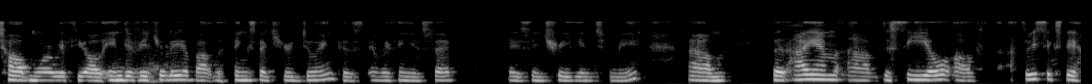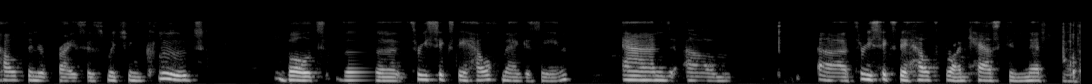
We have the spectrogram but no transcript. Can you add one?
talk more with you all individually about the things that you're doing because everything you said is intriguing to me. Um, but I am uh, the CEO of 360 Health Enterprises, which includes both the, the 360 Health magazine and um, uh, 360 Health Broadcasting Network.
